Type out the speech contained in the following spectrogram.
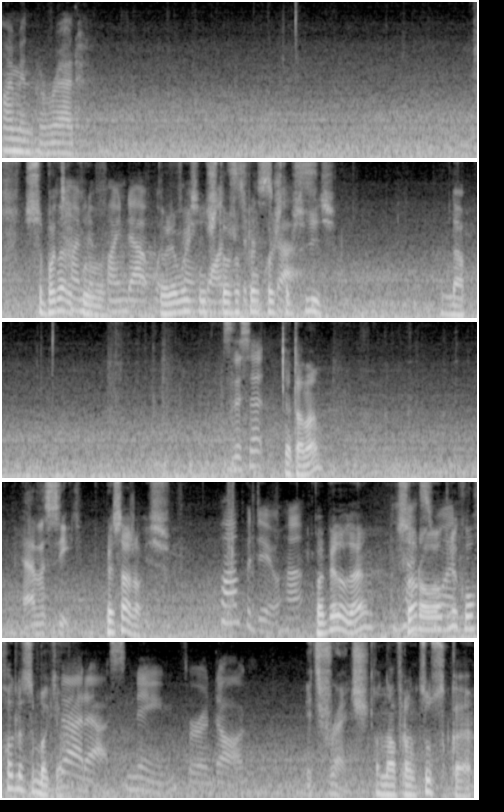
I'm in the red. Все, погнали к нему. Время выяснить, что же Фрэнк хочет обсудить. Да. Is this it? Это она? Have a seat. Присаживайся. Победу, да? Здорово, one. кликуха для собаки. Она французская.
